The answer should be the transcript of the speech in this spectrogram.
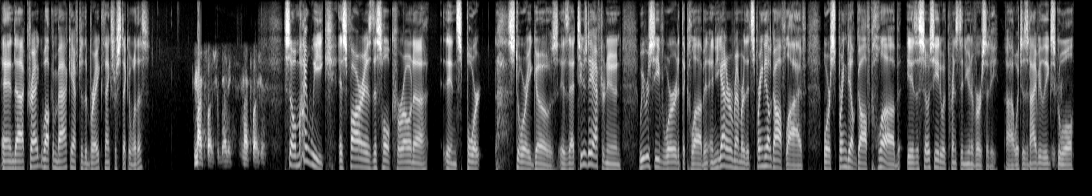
And uh, Kraig, welcome back after the break. Thanks for sticking with us. My pleasure, buddy. My pleasure. So my week, as far as this whole Corona in sport story goes is that Tuesday afternoon we received word at the club, and, and you got to remember that Springdale Golf Live or Springdale Golf Club is associated with Princeton University, uh, which is an Ivy League school,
